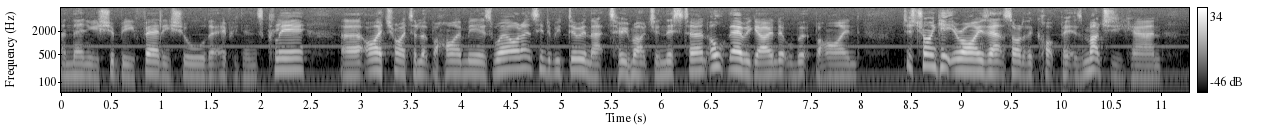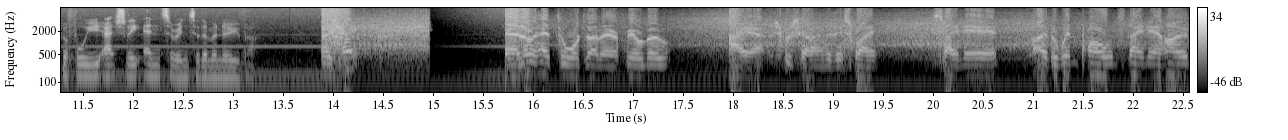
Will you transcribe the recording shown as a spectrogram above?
and then you should be fairly sure that everything's clear. Uh, I try to look behind me as well. I don't seem to be doing that too much in this turn. Oh, there we go, a little bit behind. Just try and get your eyes outside of the cockpit as much as you can before you actually enter into the manoeuvre. Okay. Yeah, don't head towards that airfield though. Oh yeah, we'll just go over this way. Stay near, over wind pole and stay near home.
